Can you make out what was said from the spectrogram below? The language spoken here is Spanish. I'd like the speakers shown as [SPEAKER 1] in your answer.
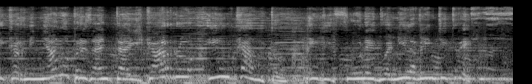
[SPEAKER 1] Giovani Carmignano presenta il carro Incanto, edizione 2023.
